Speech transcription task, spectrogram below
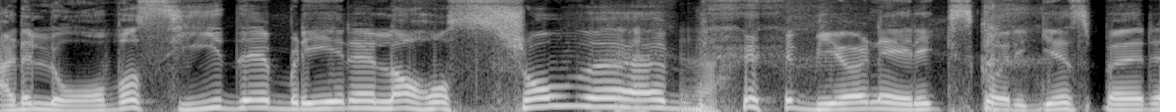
er det lov å si det blir La Hoss-show? Bjørn Erik Skorge spør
